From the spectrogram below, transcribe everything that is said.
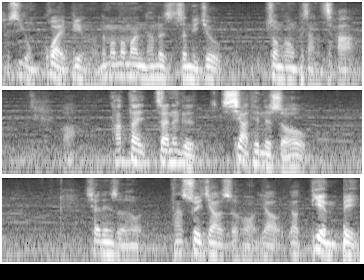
这是一种怪病啊。那么慢慢她的身体就状况非常差，啊，她在在那个夏天的时候，夏天的时候她睡觉的时候要要垫被，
